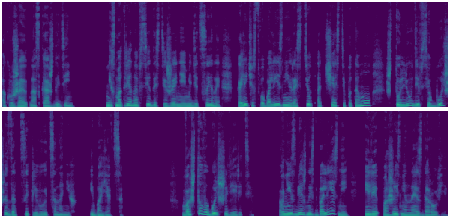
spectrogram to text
окружают нас каждый день. Несмотря на все достижения медицины, количество болезней растет отчасти потому, что люди все больше зацикливаются на них и боятся. Во что вы больше верите? В неизбежность болезней или пожизненное здоровье?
